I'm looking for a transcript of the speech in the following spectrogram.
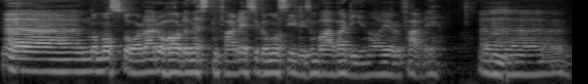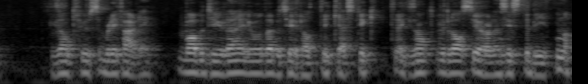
Eh, når man står der og har det nesten ferdig, så kan man si liksom, hva er verdien av å gjøre det ferdig. Eh, sant? Huset blir ferdig. Hva betyr det? Jo, det betyr at det ikke er stygt. Ikke? La oss gjøre den siste biten, da.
